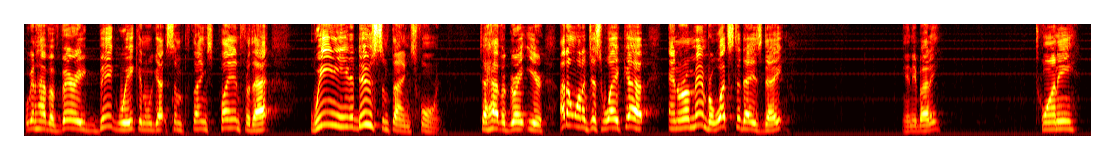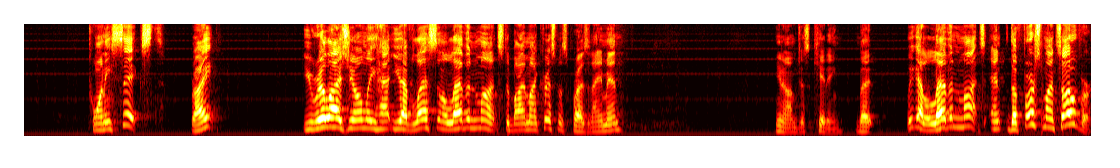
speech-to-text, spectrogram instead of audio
we're going to have a very big week, and we've got some things planned for that. We need to do some things for him to have a great year. I don't want to just wake up and remember what's today's date? Anybody? 20, 26th, right? You realize you only have, you have less than 11 months to buy my Christmas present. Amen? You know, I'm just kidding. But we got 11 months, and the first month's over.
